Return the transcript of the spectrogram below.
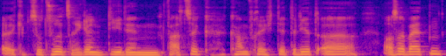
äh, gibt's so Zusatzregeln, die den Fahrzeugkampf recht detailliert äh, ausarbeiten,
